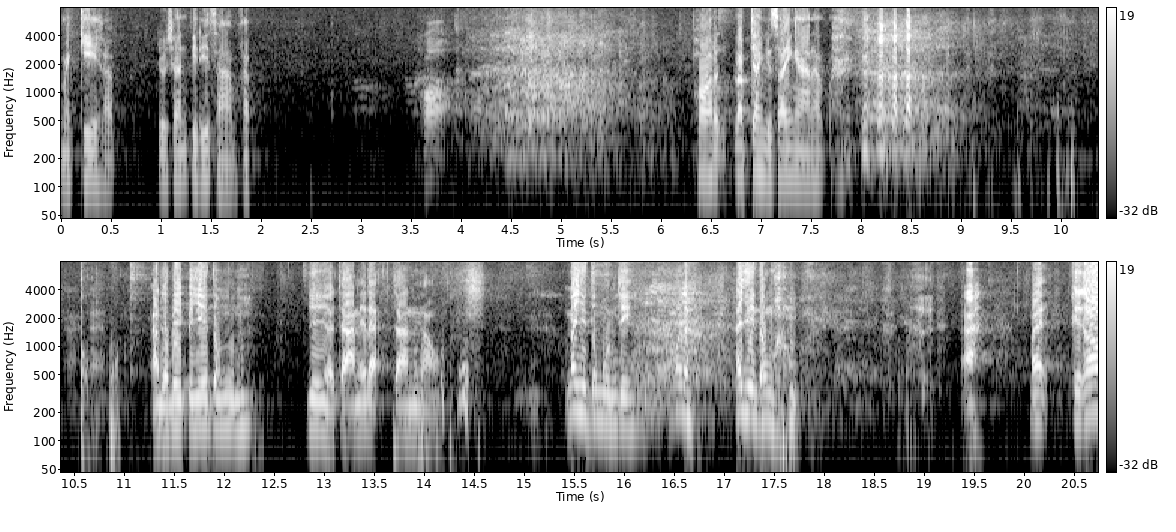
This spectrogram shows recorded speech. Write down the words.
แม็กกี้ครับ อยู่ชั้นปีที่สามครับ พ่อ พอรับจ้างอยู่ไซต์งานครับอะเดี๋ยวไปไปยืนตรงมุมยืนกับอาจารย์นี่แหละอาจารย์เหงา ไม่ยืนตรงมุมจริงไม่ให้ยืนตรงมุมอะไม่คือเขา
